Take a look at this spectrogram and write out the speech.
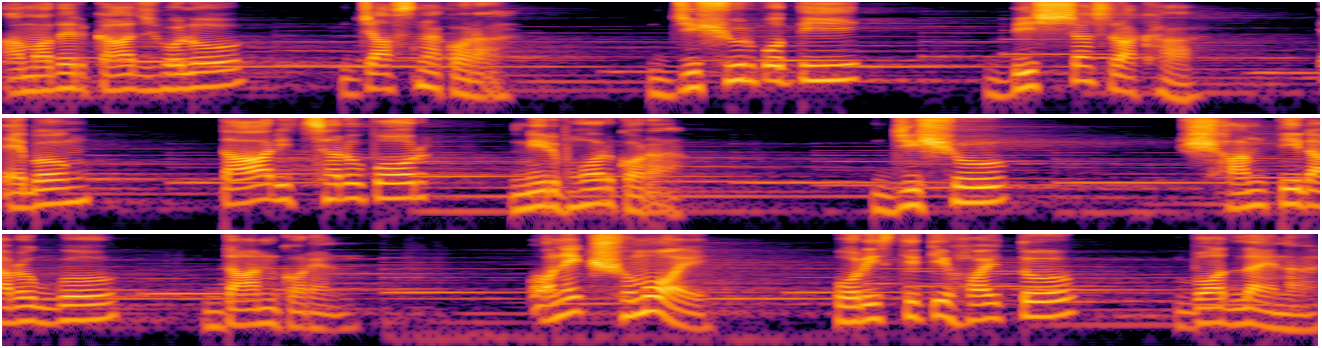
আমাদের কাজ হলো যাচনা করা, যিশুর প্রতি বিশ্বাস রাখা এবং তার ইচ্ছার উপর নির্ভর করা। যিশু শান্তির আরোগ্য দান করেন। অনেক সময় পরিস্থিতি হয়তো বদলায় না,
